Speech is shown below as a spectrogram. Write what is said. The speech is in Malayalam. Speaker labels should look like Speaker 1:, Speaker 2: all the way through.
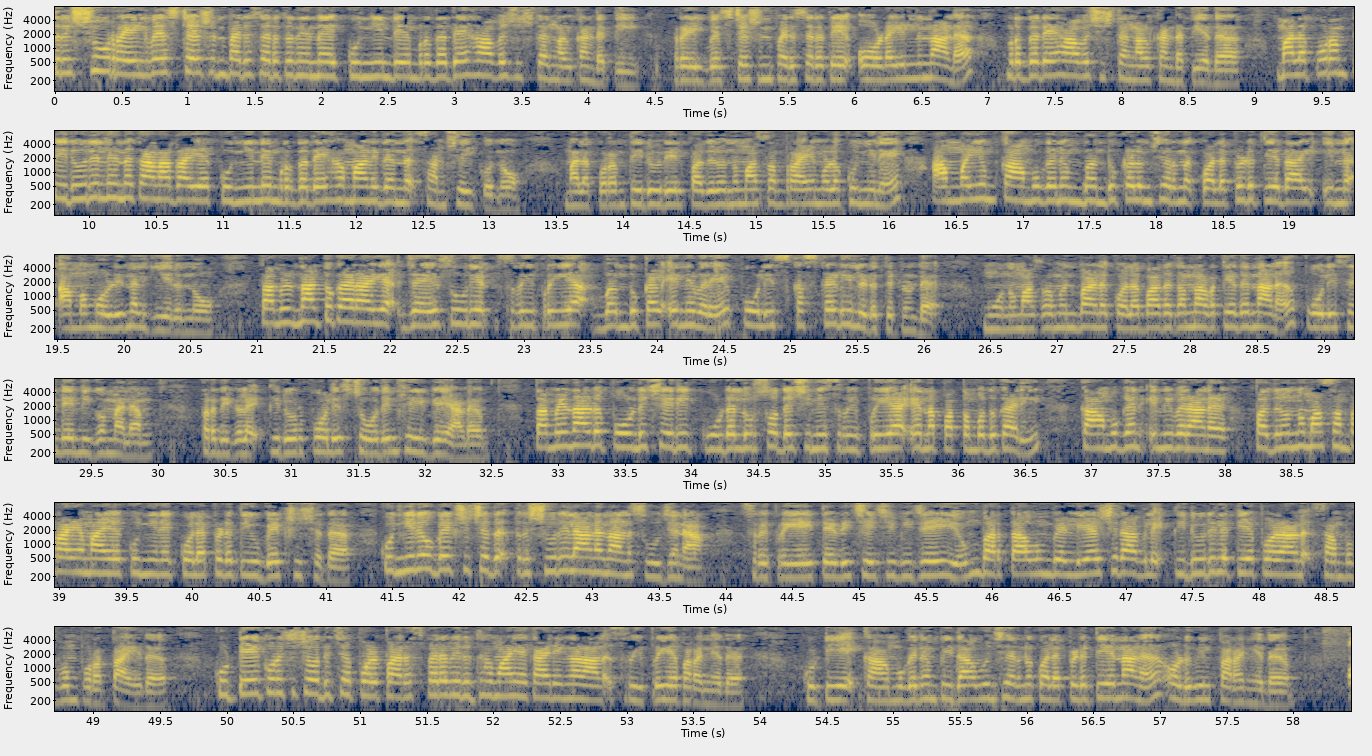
Speaker 1: തൃശൂർ റെയിൽവേ സ്റ്റേഷൻ പരിസരത്ത് നിന്ന് കുഞ്ഞിന്റെ മൃതദേഹാവശിഷ്ടങ്ങൾ കണ്ടെത്തി. റെയിൽവേ സ്റ്റേഷൻ പരിസരത്തെ ഓടയിൽ നിന്നാണ് മൃതദേഹാവശിഷ്ടങ്ങൾ കണ്ടെത്തിയത്. മലപ്പുറം തിരൂരിൽ നിന്ന് കാണാതായ കുഞ്ഞിന്റെ മൃതദേഹമാണിതെന്ന് സംശയിക്കുന്നു. മലപ്പുറം തിരൂരിൽ പതിനൊന്ന് മാസം പ്രായമുള്ള കുഞ്ഞിനെ അമ്മയും കാമുകനും ബന്ധുക്കളും ചേർന്ന് കൊലപ്പെടുത്തിയതായി ഇന്ന് അമ്മ മൊഴി നൽകിയിരുന്നു. തമിഴ്നാട്ടുകാരായ ജയസൂര്യൻ ശ്രീപ്രിയ ബന്ധുക്കൾ എന്നിവരെ പോലീസ് കസ്റ്റഡിയിലെടുത്തിട്ടുണ്ട്. മൂന്ന് മാസം മുൻപാണ് കൊലപാതകം നടത്തിയതെന്നാണ് പോലീസിന്റെ നിഗമനം. പ്രതികളെ തിരൂർ പോലീസ് ചോദ്യം ചെയ്യുകയാണ്. തമിഴ്നാട് പോണ്ടിച്ചേരി കൂടല്ലൂർ സ്വദേശിനി ശ്രീപ്രിയ എന്ന പത്തൊമ്പതുകാരി കാമുകൻ എന്നിവരാണ് പതിനൊന്ന് മാസം പ്രായമായ കുഞ്ഞിനെ കൊലപ്പെടുത്തി ഉപേക്ഷിച്ചത്. കുഞ്ഞിനെ ഉപേക്ഷിച്ചത് തൃശൂരിലാണെന്നാണ് സൂചന. ശ്രീപ്രിയയെ തേടി ചേച്ചി വിജയയും ഭർത്താവും വെള്ളിയാഴ്ച രാവിലെ തിരൂരിലെത്തിയപ്പോഴാണ് സംഭവം പുറത്തായത്. കുട്ടിയെക്കുറിച്ച് ചോദിച്ചപ്പോൾ പരസ്പര വിരുദ്ധമായ കാര്യങ്ങളാണ് ശ്രീപ്രിയ പറഞ്ഞത്. കുട്ടിയെ കാമുകനും പിതാവും ചേർന്ന് കൊലപ്പെടുത്തിയെന്നാണ് ഒടുവിൽ പറഞ്ഞത്.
